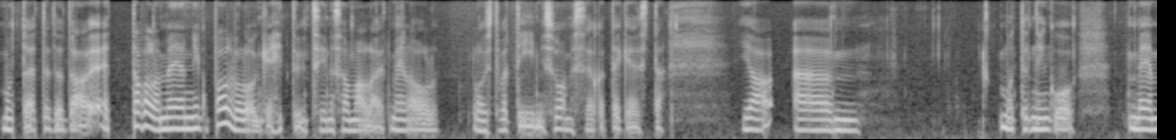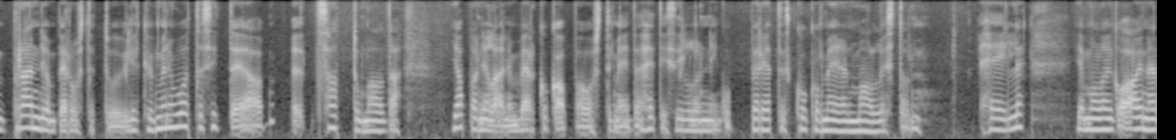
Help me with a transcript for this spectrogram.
Mutta että, tota, että tavallaan meidän niin kuin palvelu on kehittynyt siinä samalla, että meillä on ollut loistava tiimi Suomessa, joka tekee sitä. Ja, ähm, mutta niin kuin, meidän brändi on perustettu yli kymmenen vuotta sitten ja sattumalta japanilainen verkkokauppa osti meitä heti silloin niin kuin periaatteessa koko meidän malliston heille. Ja me ollaan niin aina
